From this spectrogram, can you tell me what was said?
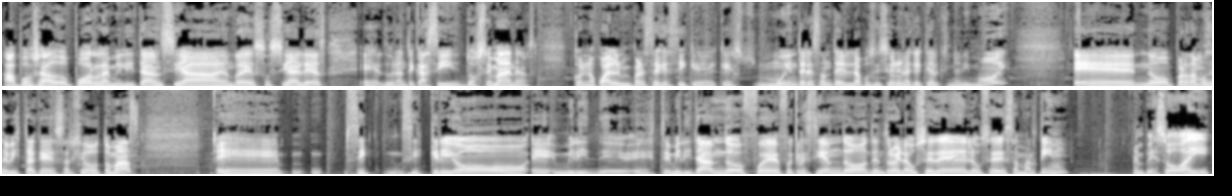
apoyado por la militancia en redes sociales eh, durante casi dos semanas. Con lo cual me parece que sí, que, que es muy interesante la posición en la que queda el kirchnerismo hoy. Eh, no perdamos de vista que Sergio Tomás eh, se, se creó eh, eh, este, militando, fue, fue creciendo dentro de la UCD, la UCD San Martín. Empezó ahí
